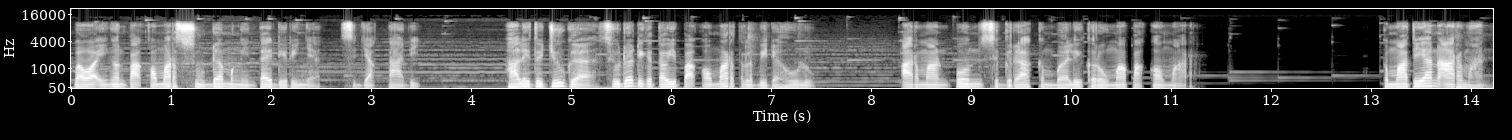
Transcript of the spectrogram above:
bahwa Ingon Pak Komar sudah mengintai dirinya sejak tadi. Hal itu juga sudah diketahui Pak Komar terlebih dahulu. Arman pun segera kembali ke rumah Pak Komar. Kematian Arman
